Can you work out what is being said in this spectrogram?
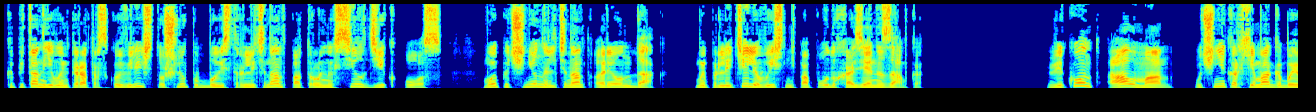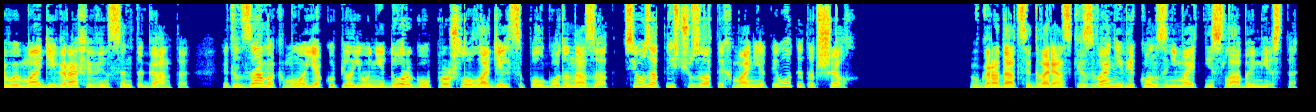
Капитан его императорского величества шлюпа быстро, лейтенант патрульных сил Дик Ос. Мой подчиненный лейтенант Орион Дак. Мы прилетели выяснить по поводу хозяина замка. Виконт Алман, ученик архимага боевой магии графа Винсента Ганта. Этот замок мой, я купил его недорого у прошлого владельца полгода назад, всего за тысячу золотых монет, и вот этот шелх. В градации дворянских званий Викон занимает неслабое место.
